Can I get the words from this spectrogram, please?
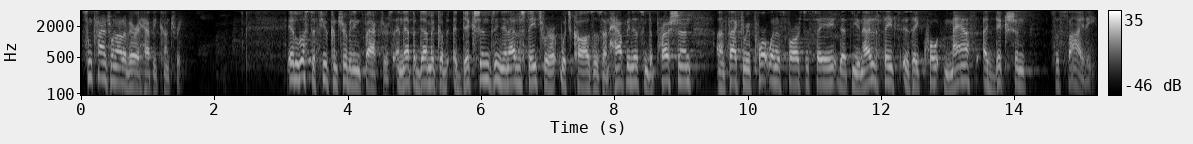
sometimes we're not a very happy country. It lists a few contributing factors an epidemic of addictions in the United States, which causes unhappiness and depression. In fact, the report went as far as to say that the United States is a, quote, mass addiction society.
